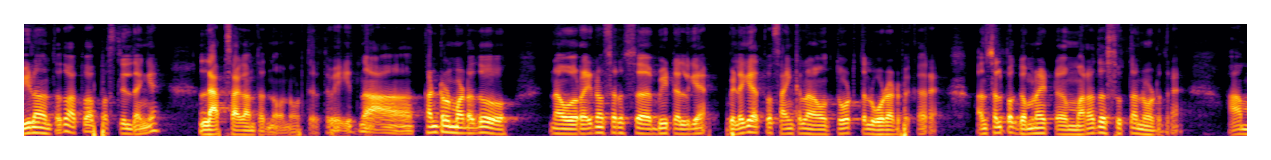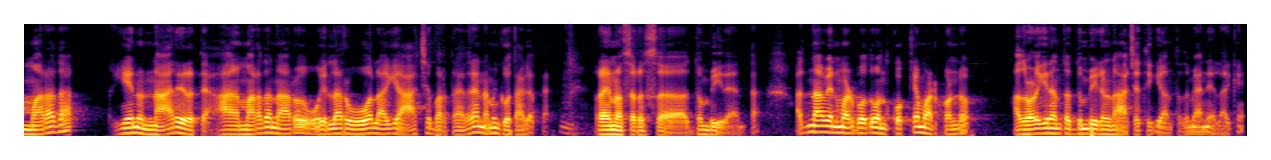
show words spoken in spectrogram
ಬೀಳೋ ಅಂಥದ್ದು ಅಥವಾ ಫಸ್ಲಿಲ್ದಂಗೆ ಲ್ಯಾಪ್ಸ್ ಆಗೋಂಥದ್ದು ನಾವು ನೋಡ್ತಿರ್ತೀವಿ ಇದನ್ನ ಕಂಟ್ರೋಲ್ ಮಾಡೋದು ನಾವು ರೈನೋಸರಸ್ ಬೀಟಲ್ಗೆ ಬೆಳಗ್ಗೆ ಅಥವಾ ಸಾಯಂಕಾಲ ನಾವು ತೋಟದಲ್ಲಿ ಓಡಾಡಬೇಕಾದ್ರೆ ಒಂದು ಸ್ವಲ್ಪ ಗಮನ ಇಟ್ಟು ಮರದ ಸುತ್ತ ನೋಡಿದ್ರೆ ಆ ಮರದ ಏನು ನಾರಿರುತ್ತೆ, ಆ ಮರದ ನಾರು ಎಲ್ಲರೂ ಓಲಾಗಿ ಆಚೆ ಬರ್ತಾ ಇದ್ದರೆ ನಮಗೆ ಗೊತ್ತಾಗುತ್ತೆ ರೈನೋಸರಸ್ ದುಂಬಿ ಇದೆ ಅಂತ. ಅದು ನಾವೇನು ಮಾಡ್ಬೋದು, ಒಂದು ಕೊಕ್ಕೆ ಮಾಡಿಕೊಂಡು ಅದರೊಳಗಿರೋಂಥ ದುಂಬಿಗಳನ್ನ ಆಚೆ ತೆಗಿಯೋಂಥದ್ದು ಮ್ಯಾನ್ಯಲ್ ಆಗಿ.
